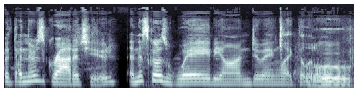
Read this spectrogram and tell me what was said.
but then there's gratitude and this goes way beyond doing like the little Ooh,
